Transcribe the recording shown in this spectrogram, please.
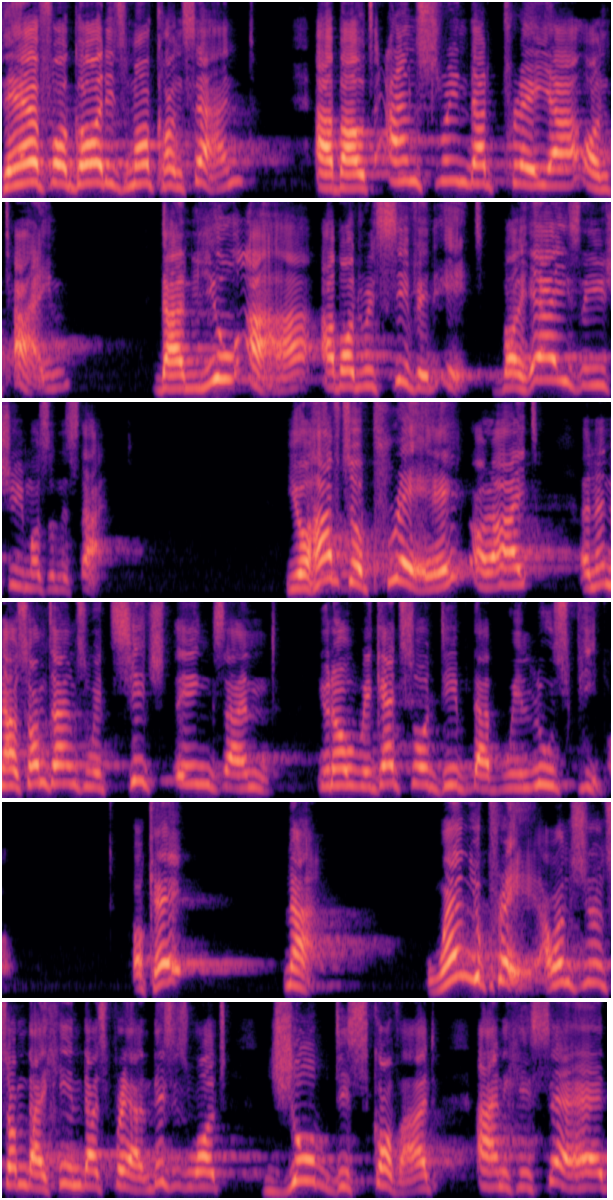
Therefore, God is more concerned about answering that prayer on time than you are about receiving it. But here is the issue you must understand. You have to pray, all right? And now sometimes we teach things and, you know, we get so deep that we lose people. Okay? Now, when you pray, I want to show you something that hinders prayer. And this is what Job discovered. And he said,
